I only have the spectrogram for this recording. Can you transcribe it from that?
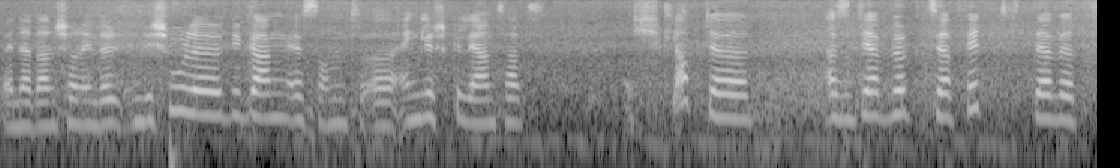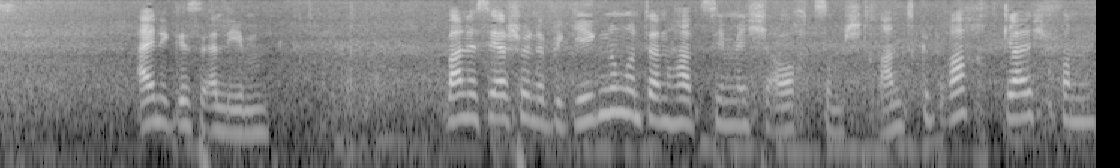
wenn er dann schon in, in die Schule gegangen ist und äh, Englisch gelernt hat. Ich glaube, der, also der wirkt sehr fit, der wird einiges erleben. War eine sehr schöne Begegnung und dann hat sie mich auch zum Strand gebracht, gleich von,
